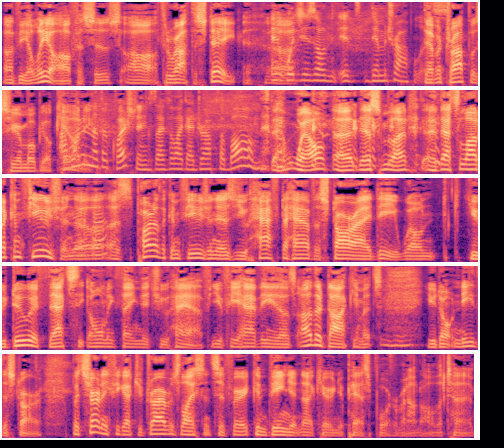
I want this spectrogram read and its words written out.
of the ALEA offices uh, throughout the state. Uh, which is on it's Demetropolis. Demetropolis here in Mobile County. I want another question because I feel like I dropped the ball on that. Uh, well, uh, there's lot, uh, that's a lot of confusion. Uh-huh. Uh, as part of the confusion is you have to have the star ID. Well, you do if that's the only thing that you have. If you have any of those other documents, Mm-hmm. you don't need the star. But certainly, if you got your driver's license, it's very convenient not carrying your passport around all the time.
